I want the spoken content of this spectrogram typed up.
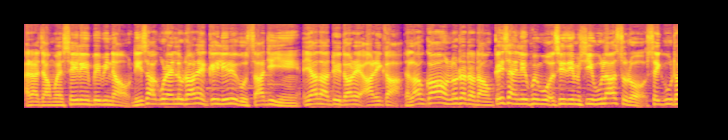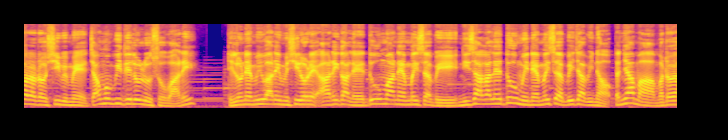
အဲဒါကြောင့်ပဲဆေးလေးပေးပြီးနောက်နီစာကိုယ်တိုင်လှုပ်ထားတဲ့ကိတ်လေးတွေကိုစားကြည့်ရင်အရသာတွေ့သွားတဲ့အာရစ်ကဒီလောက်ကောင်းအောင်လှုပ်တတ်တောင်ကိတ်ဆိုင်လေးဖွင့်ဖို့အစီအစဉ်မရှိဘူးလားဆိုတော့စိတ်ကူးထားတာတော့ရှိပေမဲ့ကြောင်းမပြီးသေးလို့လို့ဆိုပါတယ် ဒီလိုနဲ့မိဘတွေမရှိတော့တဲ့အာရိကလည်းသူ့အမနဲ့မိတ်ဆက်ပြီးနီစာကလည်းသူ့အမေနဲ့မိတ်ဆက်ပေးကြပြီးနောက်တညမှာမတော်ရ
